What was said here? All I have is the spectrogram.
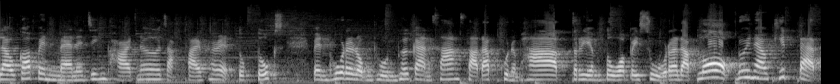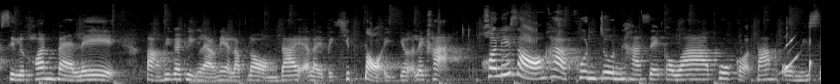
แล้วก็เป็น Managing Partner จาก Five Hundred Tuk Tuks เป็นผู้ระดมทุนเพื่อการสร้างสตาร์ทอัพคุณภาพ เตรียมตัวไปสู่ระดับโลกด้วยแนวคิดแบบ Silicon Valley ฟังพี่กระทิงแล้วเนี่ยรับรองได้อะไรไปคิดต่ออีกเยอะเลยค่ะ คนที่ 2 ค่ะ คุณจุนฮาเซกาวะผู้ก่อตั้งโอมิเซ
